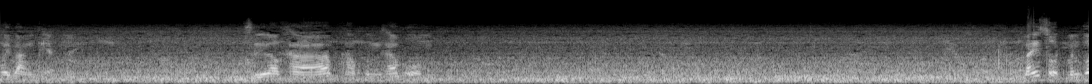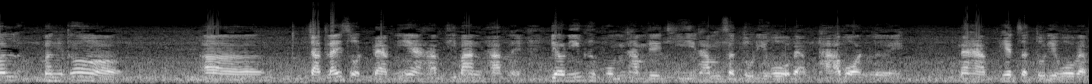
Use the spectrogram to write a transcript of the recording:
ค่อยวางแผนใหม่ ซื้อแล้วครับ ขอบคุณครับผม ไลฟ์สดมันก็มันก็จัดไลฟ์สดแบบนี้ครับ ที่บ้านพักเนี่ยเดี๋ยวนี้คือผมทำเวทีทำสตูดิโอแบบถาวรเลยนะครับเพจสตูดิโอแบบ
